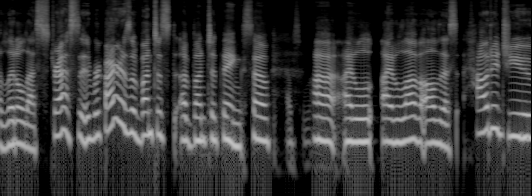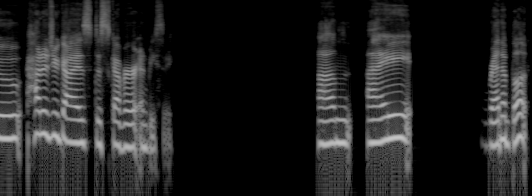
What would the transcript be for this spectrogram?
a little less stress. It requires a bunch of a bunch of things. So, uh, I I love all this. How did you How did you guys discover NVC? Um, I read a book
